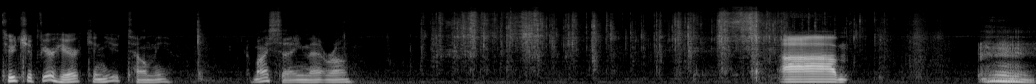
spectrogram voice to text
Tooch, if you're here, can you tell me? Am I saying that wrong? Um,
